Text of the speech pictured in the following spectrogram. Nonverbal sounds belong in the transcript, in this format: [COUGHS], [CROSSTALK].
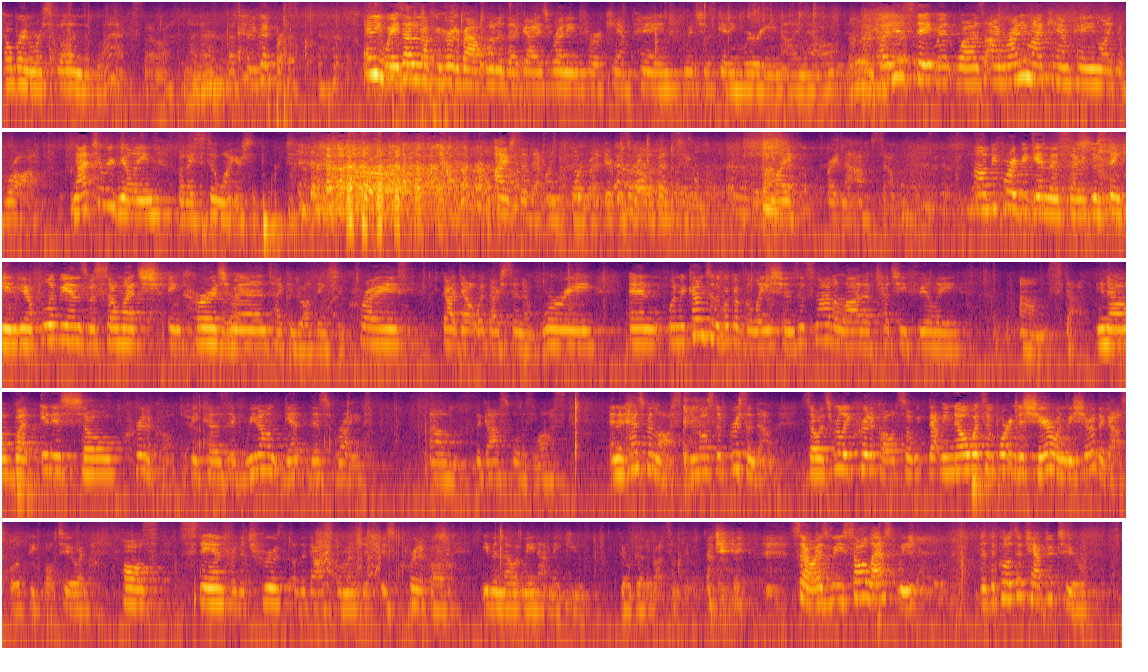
October and we're still in the black, so that's pretty good for us. Anyways, I don't know if you heard about one of the guys running for a campaign, which is getting worrying, I know. But his statement was, I'm running my campaign like a bra. Not too revealing, but I still want your support. [LAUGHS] I've said that one before, but it was relevant to life right now, so. Uh, before I begin this, I was just thinking, you know, Philippians was so much encouragement. I can do all things through Christ. God dealt with our sin of worry. And when we come to the book of Galatians, it's not a lot of touchy-feely um, stuff, you know, but it is so critical because if we don't get this right, um, the gospel is lost. And it has been lost in most of Christendom. So it's really critical so we, that we know what's important to share when we share the gospel with people too. And Paul's stand for the truth of the gospel message is critical, even though it may not make you feel good about something. [LAUGHS] Okay. So as we saw last week, at the close of chapter 2,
